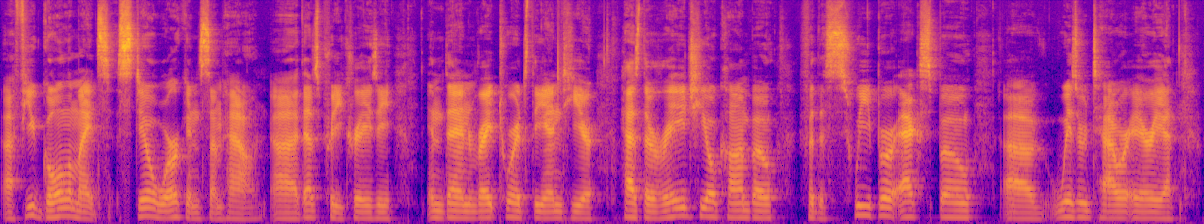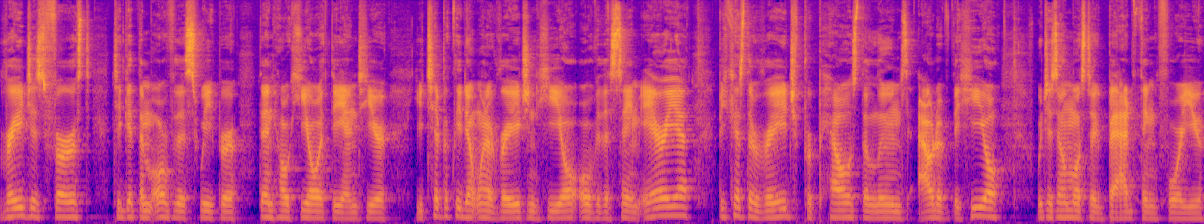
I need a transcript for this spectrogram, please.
A few golemites still working somehow. Uh, that's pretty crazy. And then right towards the end here has the rage heal combo for the sweeper expo uh, wizard tower area. Rage is first to get them over the sweeper, then he'll heal at the end here. You typically don't want to rage and heal over the same area because the rage propels the loons out of the heal, which is almost a bad thing for you.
